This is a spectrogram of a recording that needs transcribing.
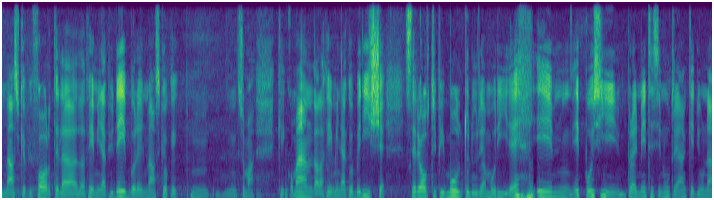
maschio più forte, la, la, femmina più debole, il maschio che, mh, mm, insomma, che comanda, la femmina che obbedisce, stereotipi molto duri a morire e, e poi si, probabilmente si nutre anche di una,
